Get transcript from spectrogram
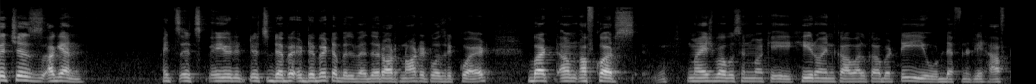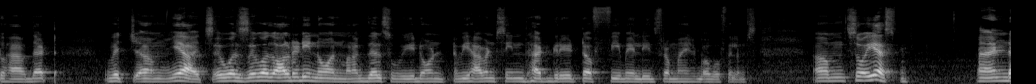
విచ్ ఇస్ అగైన్ it's it's it's deb- debatable whether or not it was required but um, of course Mahesh Babu సినిమాకి హీరోయిన్ కావాలి కాబట్టి యూ డెఫినెట్లీ హ్యావ్ టు హ్యావ్ దట్ విచ్ యా ఇట్స్ ఇట్ వాజ్ ఇట్ వాజ్ ఆల్రెడీ నోన్ మనకు తెలుసు వీ డోంట్ వీ హ్యావెంట్ సీన్ దట్ గ్రేట్ ఆఫ్ ఫీమేల్ లీడ్స్ ఫ్రమ్ మహేష్ బాబు ఫిల్మ్స్ సో ఎస్ అండ్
